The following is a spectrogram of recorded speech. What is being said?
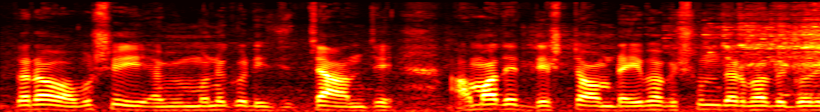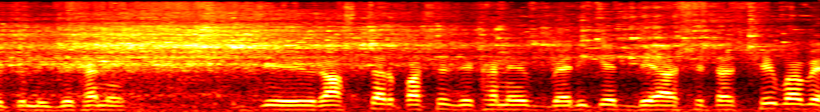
আপনারাও অবশ্যই আমি মনে করি যে চান যে আমাদের দেশটা আমরা এইভাবে সুন্দরভাবে গড়ে তুলি, যেখানে যে রাস্তার পাশে যেখানে ব্যারিকেড দেয়া সেটা সেভাবে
